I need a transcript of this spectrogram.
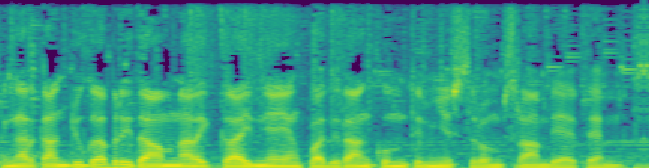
Dengarkan juga berita menarik lainnya yang telah dirangkum tim Newsroom Serambi FM.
